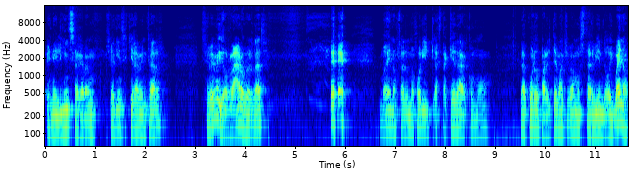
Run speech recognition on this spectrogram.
en el Instagram. Si alguien se quiere aventar, se ve medio raro, ¿verdad? bueno, pues a lo mejor y hasta queda como de acuerdo para el tema que vamos a estar viendo hoy. Bueno,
